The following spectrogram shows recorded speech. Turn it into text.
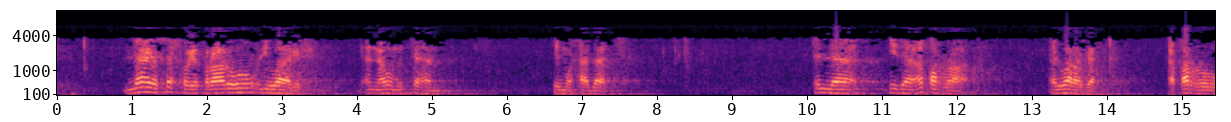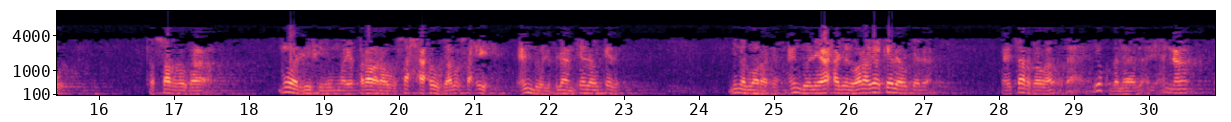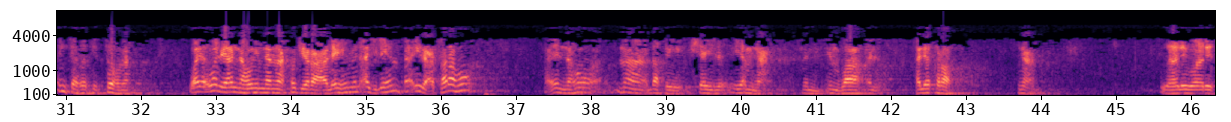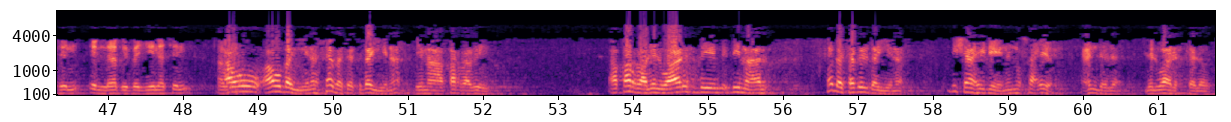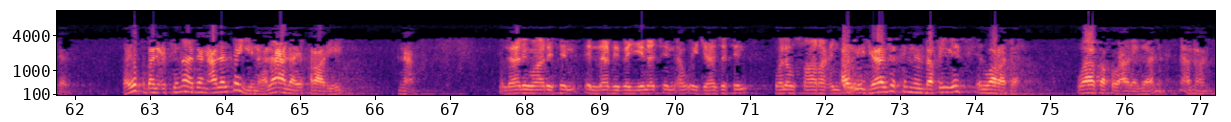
لا يصح إقراره لوارث. لأنه متهم في المحاباة إلا إذا أقر الورثة أقروا تصرف مورثهم وإقراره وصححوه قالوا صحيح عنده لفلان كذا وكذا. من الورثة؟ عنده لأحد الورثة كذا وكذا. اعترفوا يقبل هذا لأن انتفت التهمة. ولأنه إنما حجر عليه من أجلهم فإذا اعترفوا فإنه ما بقي شيء يمنع من إمضاء الإقرار. نعم. لا لوارث إلا ببينة أو, أو, أو بينة ثبتت بينة بما أقر به. أقر للوارث بمال ثبت بالبينة بشاهدين أنه صحيح عند للوارث كذا وكذا. فيقبل اعتمادا على البينة لا على إقراره. نعم. لا لوارث إلا ببينة أو إجازة ولو صار عنده أو إجازة من بقية الورثة. وافقوا على ذلك. لا مانع.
